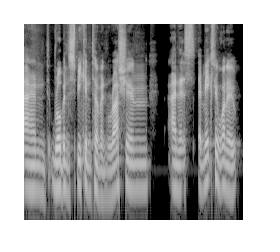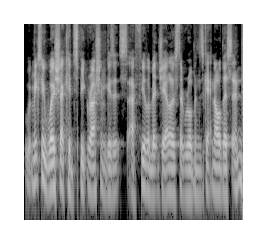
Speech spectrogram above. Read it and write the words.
And Robin's speaking to him in Russian, and it's it makes me want to. It makes me wish I could speak Russian because it's. I feel a bit jealous that Robin's getting all this in,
